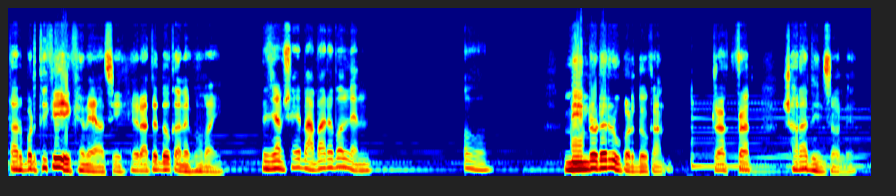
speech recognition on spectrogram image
তারপর থেকেই এখানে আছি। রাতে দোকানে ঘুমাই। নিজাম সাহেব আবারও বললেন ও। মেইন রোডের উপর দোকান। ট্রাক ফ্রাক সারাদিন চলে।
